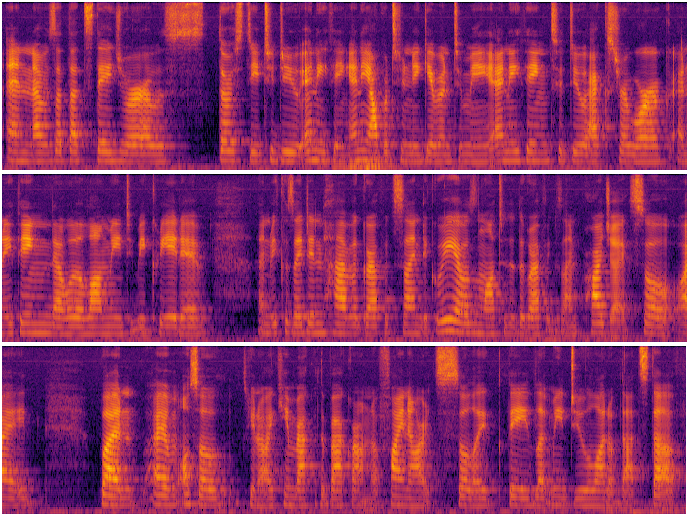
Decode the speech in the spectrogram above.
And I was at that stage where I was thirsty to do anything, any opportunity given to me, anything to do extra work, anything that would allow me to be creative. And because I didn't have a graphic design degree, I wasn't allowed to do the graphic design project. So I, but I am also, you know, I came back with a background of fine arts, so like they let me do a lot of that stuff.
